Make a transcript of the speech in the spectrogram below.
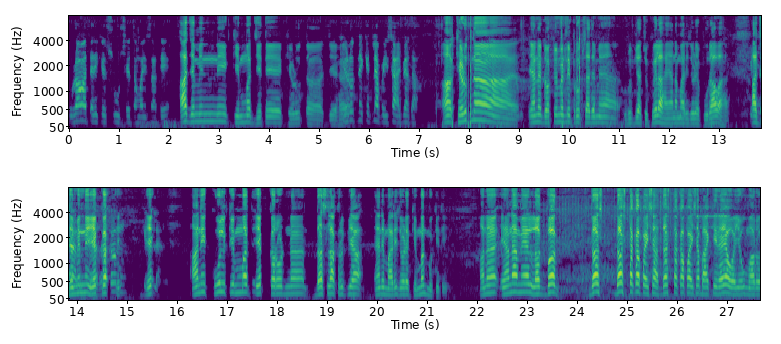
પુરાવા તરીકે શું છે તમારી સાથે? આ જમીનની કિંમત જે તે ખેડૂત જે ખેડૂતને કેટલા પૈસા આપ્યા હતા? હા ખેડૂતના એને ડોક્યુમેન્ટલી પ્રૂફ સાથે મેં રૂપિયા ચૂકવેલા છે એના મારી જોડે પુરાવા છે આ જમીનની એક આની કુલ કિંમત એક કરોડને દસ લાખ રૂપિયા એને મારી જોડે કિંમત મૂકી હતી. અને એના મેં લગભગ દસ દસ ટકા પૈસા દસ ટકા પૈસા બાકી રહ્યા હોય એવું મારો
